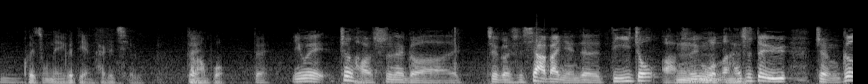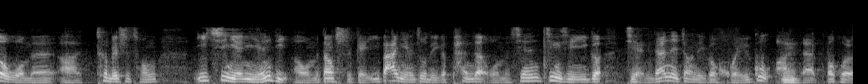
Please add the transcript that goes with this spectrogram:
嗯，会从哪个点开始切入？特朗普，对，因为正好是那个这个是下半年的第一周啊，所以我们还是对于整个我们啊，特别是从。一七年年底啊，我们当时给一八年做的一个判断，我们先进行一个简单的这样的一个回顾啊，来包括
